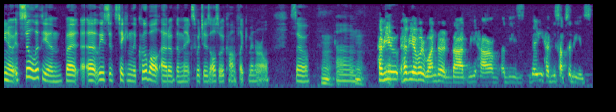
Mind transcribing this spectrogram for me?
you know it's still lithium, but at least it's taking the cobalt out of the mix, which is also a conflict mineral. So. Mm. Um, mm. Have you have you ever wondered that we have these very heavy subsidies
